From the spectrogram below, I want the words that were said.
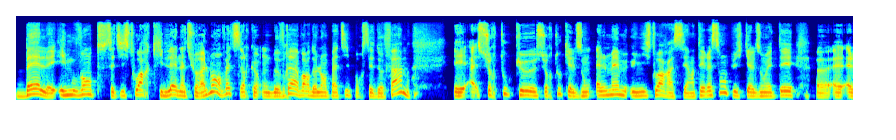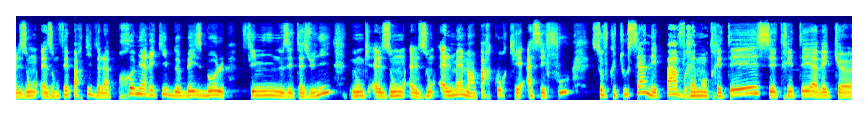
belle et émouvante cette histoire qui l'est naturellement en fait c'est-à-dire qu'on devrait avoir de l'empathie pour ces deux femmes et euh, surtout que surtout qu'elles ont elles-mêmes une histoire assez intéressante puisqu'elles ont été euh, elles, ont elles ont fait partie de la première équipe de baseball féminine aux États-Unis. Donc elles ont elles ont elles-mêmes un parcours qui est assez fou. Sauf que tout ça n'est pas vraiment traité. C'est traité avec euh,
